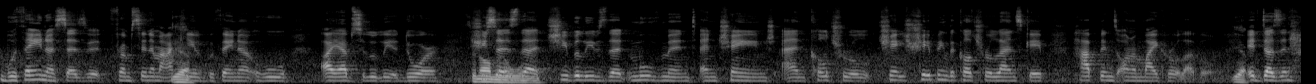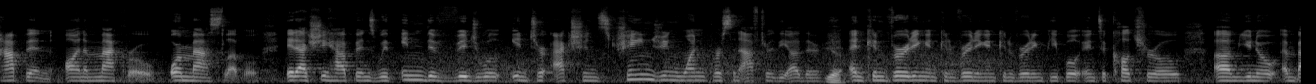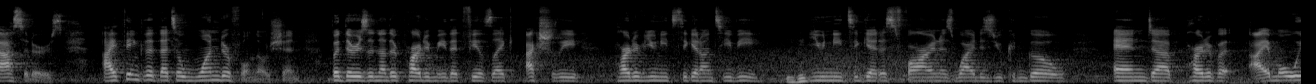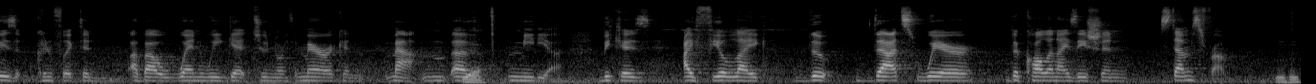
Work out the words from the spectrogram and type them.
Buthaina says it from Cinema Yeah. Akil Buthaina, who I absolutely adore. Phenomenal she says woman. that she believes that movement and change and cultural change, shaping the cultural landscape happens on a micro level. Yeah. It doesn't happen on a macro or mass level. It actually happens with individual interactions, changing one person after the other, Yeah. and converting and converting and converting people into cultural, um, you know, ambassadors. I think that that's a wonderful notion. But there is another part of me that feels like actually part of you needs to get on TV. Mm-hmm. You need to get as far and as wide as you can go. and uh, part of it, I'm always conflicted about when we get to North American ma- m- um, Yeah. media because I feel like the that's where the colonization stems from.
